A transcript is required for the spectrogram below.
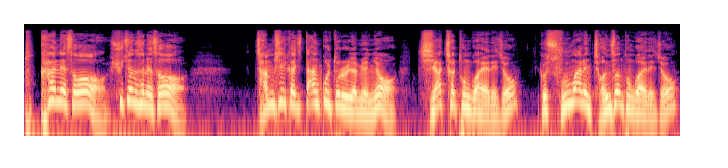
북한에서 휴전선에서 잠실까지 땅굴 뚫으려면요 지하철 통과해야 되죠. 그 수많은 전선 통과해야 되죠.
